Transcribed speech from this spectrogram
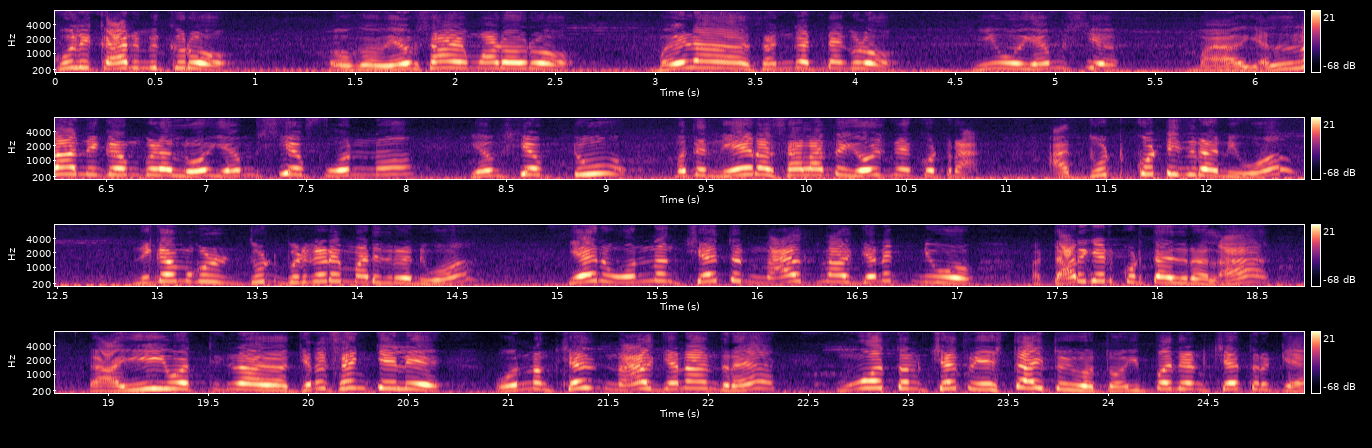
ಕೂಲಿ ಕಾರ್ಮಿಕರು ವ್ಯವಸಾಯ ಮಾಡೋರು, ಮಹಿಳಾ ಸಂಘಟನೆಗಳು, ನೀವು ಎಂ ಸಿ ಎಲ್ಲ ನಿಗಮಗಳಲ್ಲೂ M C F one M C F two ಮತ್ತು ನೇರ ಸಾಲ ಅಂತ ಯೋಜನೆ ಕೊಟ್ರ. ಆ ದುಡ್ಡು ಕೊಟ್ಟಿದ್ದೀರಾ ನೀವು? ನಿಗಮಗಳು ದುಡ್ಡು ಬಿಡುಗಡೆ ಮಾಡಿದ್ರ ನೀವು? ಏನು ಒಂದೊಂದು ಕ್ಷೇತ್ರ ನಾಲ್ಕು ನಾಲ್ಕು ಜನಕ್ಕೆ ನೀವು ಟಾರ್ಗೆಟ್ ಕೊಡ್ತಾ ಇದ್ದೀರಲ್ಲ? ಆ, ಈ ಇವತ್ತಿನ ಜನಸಂಖ್ಯೆಯಲ್ಲಿ ಒಂದೊಂದು ಕ್ಷೇತ್ರ ನಾಲ್ಕು ಜನ ಅಂದರೆ ಮೂವತ್ತೊಂದು ಕ್ಷೇತ್ರ ಎಷ್ಟಾಯಿತು ಇವತ್ತು? ಇಪ್ಪತ್ತೆಂಟು ಕ್ಷೇತ್ರಕ್ಕೆ.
